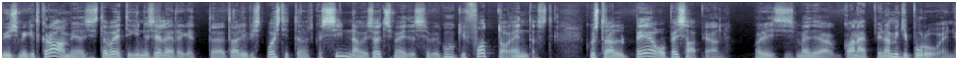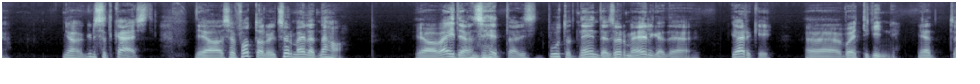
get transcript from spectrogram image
müüs mingit kraami ja siis ta võeti kinni selle järgi, et äh, ta oli vist postitanud kas sinna või sotsmeediasse või kuhugi foto endast. kus tal peopesa peal oli siis, ma ei tea, kanep või no mingi puru, on ju. ja lihtsalt käest ja see fotol olid sõrmejäljed näha ja väide on see, et ta lihtsalt puhtalt nende sõrmejälgede järgi võeti kinni, nii et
